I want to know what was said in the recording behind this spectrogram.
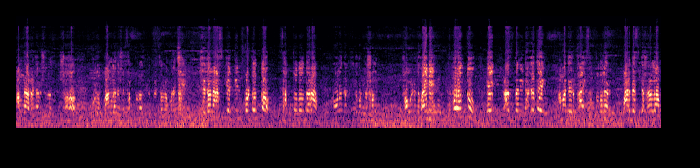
আমরা ঢাকা বিশ্ববিদ্যালয় সহ পুরো ছাত্র রাজনীতি পরিচালনা করেছি। সেজন্য আজকের দিন পর্যন্ত দ্বারা ঘটনা সং- সংগঠিত হয়নি। উপরন্তু এই রাজধানী ঢাকাতে আমাদের ভাই ছাত্র দলের হারালাম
